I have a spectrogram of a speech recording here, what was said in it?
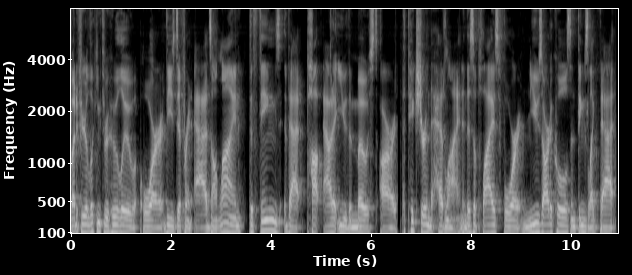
But if you're looking through Hulu or these different ads online, the things that pop out at you the most are the picture and the headline. And this applies for news articles and things like that.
